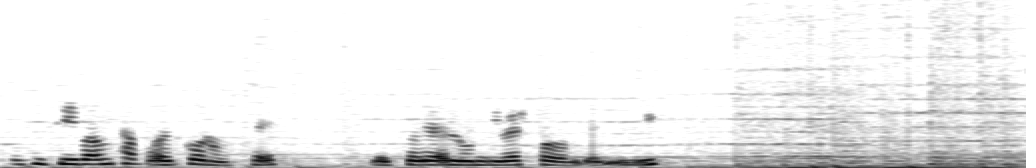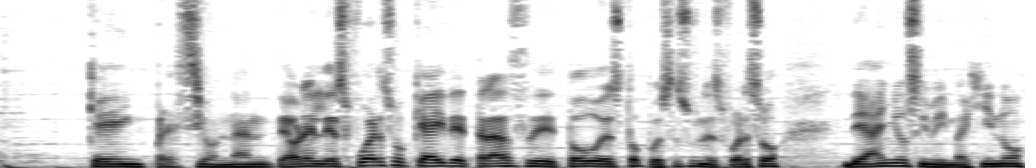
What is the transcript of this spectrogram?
Entonces sí vamos a poder conocer la historia del universo donde vivimos. Qué impresionante. Ahora, el esfuerzo que hay detrás de todo esto, pues es un esfuerzo de años y me imagino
